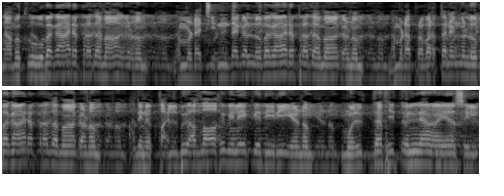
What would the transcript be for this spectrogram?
നമുക്ക് ഉപകാരപ്രദമാകണം. നമ്മുടെ ചിന്തകൾ ഉപകാരപ്രദമാകണം. നമ്മുടെ പ്രവർത്തനങ്ങൾ ഉപകാരപ്രദമാകണം. അതിന് കൽബ് അള്ളാഹുവിലേക്ക് തിരിയണം. മുൽത്തഫിത്തുല്ലായസിൽ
